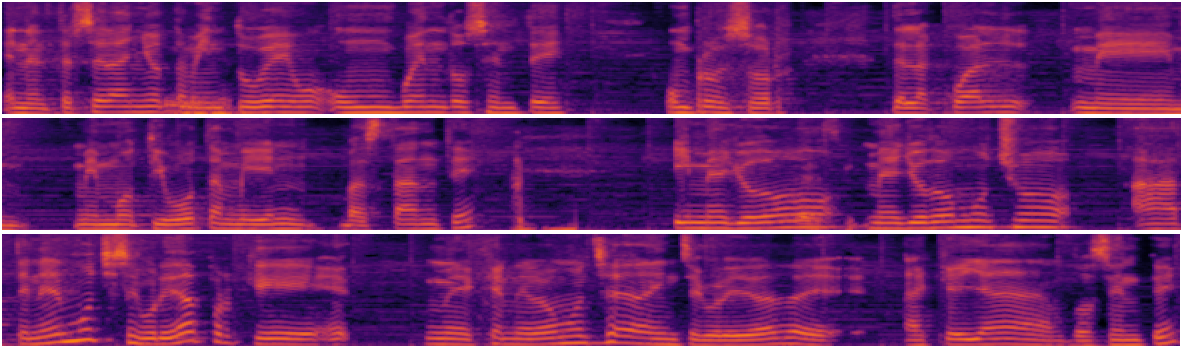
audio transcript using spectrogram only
En el tercer año también tuve un, buen docente, un profesor, de la cual me, me motivó también bastante y me ayudó, Pues sí. me ayudó mucho a tener mucha seguridad porque me generó mucha inseguridad de aquella docente.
